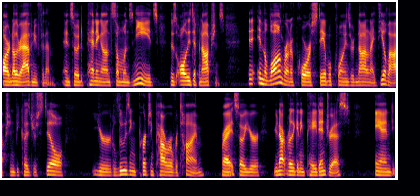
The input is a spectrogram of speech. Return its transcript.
are another avenue for them. And so depending on someone's needs, there's all these different options in, in the long run, of course, stable coins are not an ideal option because you're still you're losing purchasing power over time, right? So you're you're not really getting paid interest, and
